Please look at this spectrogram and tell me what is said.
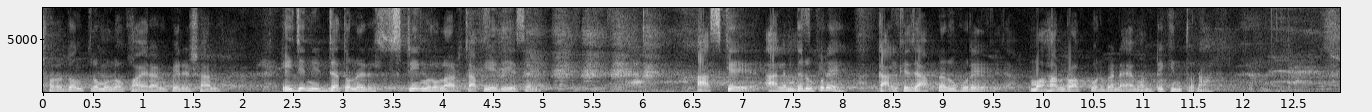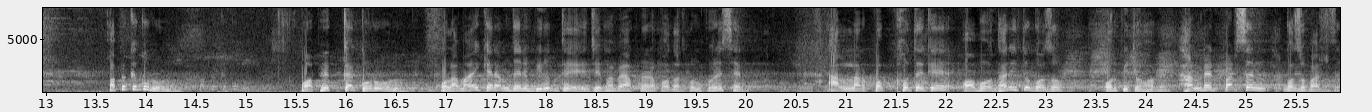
ষড়যন্ত্রমূলক হয়রান, পেরেশান, এই যে নির্যাতনের স্টিম রোলার চাপিয়ে দিয়েছেন আজকে আলেমদের উপরে, কালকে যে আপনার উপরে মহান রব করবে না, এমনটি কিন্তু না। অপেক্ষা করুন। অপেক্ষা করুন। ওলামাই কেরামদের বিরুদ্ধে যেভাবে আপনারা পদার্পণ করেছেন, আল্লাহর পক্ষ থেকে অবধারিত গজব অর্পিত হবে। হান্ড্রেড পারসেন্ট গজব আসবে।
